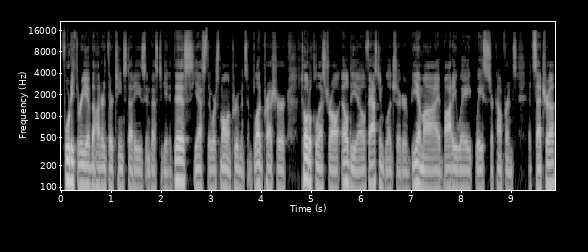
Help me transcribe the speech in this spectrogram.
43 of the 113 studies investigated this. Yes there were small improvements in blood pressure total cholesterol ldl fasting blood sugar bmi body weight waist circumference etc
